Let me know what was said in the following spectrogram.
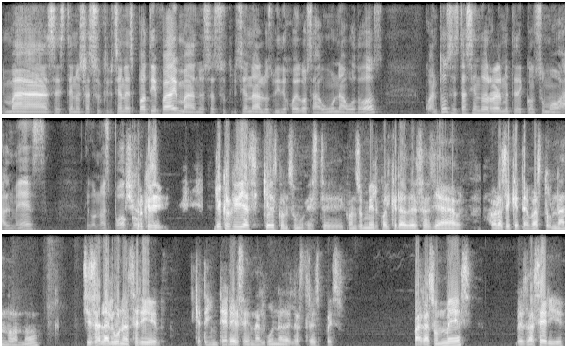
más este nuestra suscripción a Spotify, más nuestra suscripción a los videojuegos a una o dos. ¿Cuánto se está haciendo realmente de consumo al mes? Digo, no es poco. yo creo que sí. Yo creo que ya si quieres consum- este, consumir cualquiera de esas, ya ahora sí que te vas turnando, ¿no? Si sale alguna serie que te interese en alguna de las tres, pues pagas un mes, ves la serie,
